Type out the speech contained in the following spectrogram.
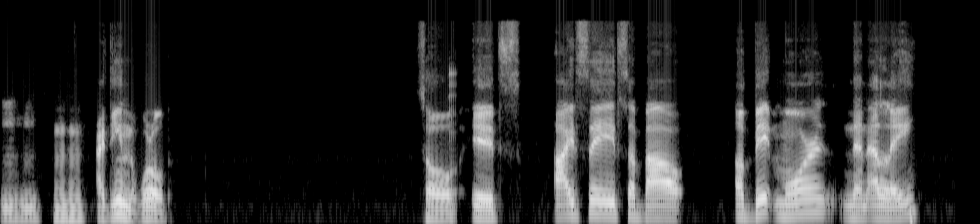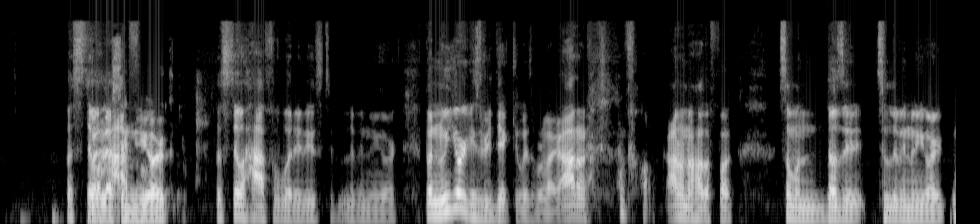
Mm-hmm. Mm-hmm. I think in the world. So it's I'd say it's about a bit more than LA, but still But less than New York. But still half of what it is to live in New York. But New York is ridiculous. We're like, I don't, I don't know how the fuck someone does it to live in New York.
